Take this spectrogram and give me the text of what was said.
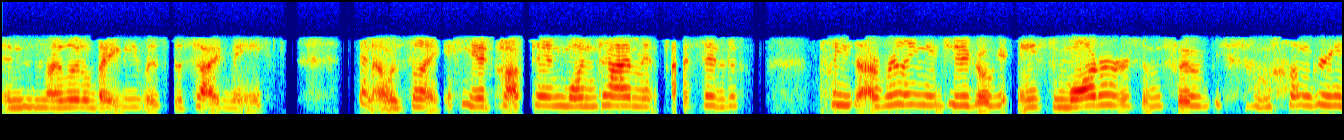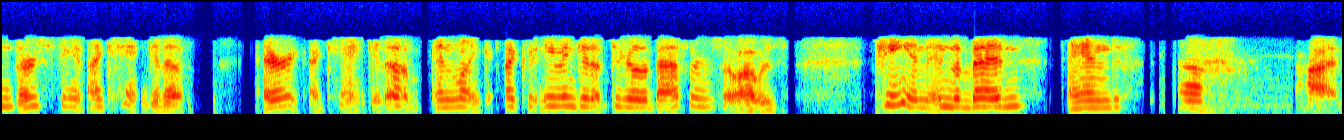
and my little baby was beside me. And I was like, he had popped in one time and I said, please, I really need you to go get me some water or some food because I'm hungry and thirsty and I can't get up. Eric, I can't get up. And like, I couldn't even get up to go to the bathroom, so I was peeing in the bed and, oh, God.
